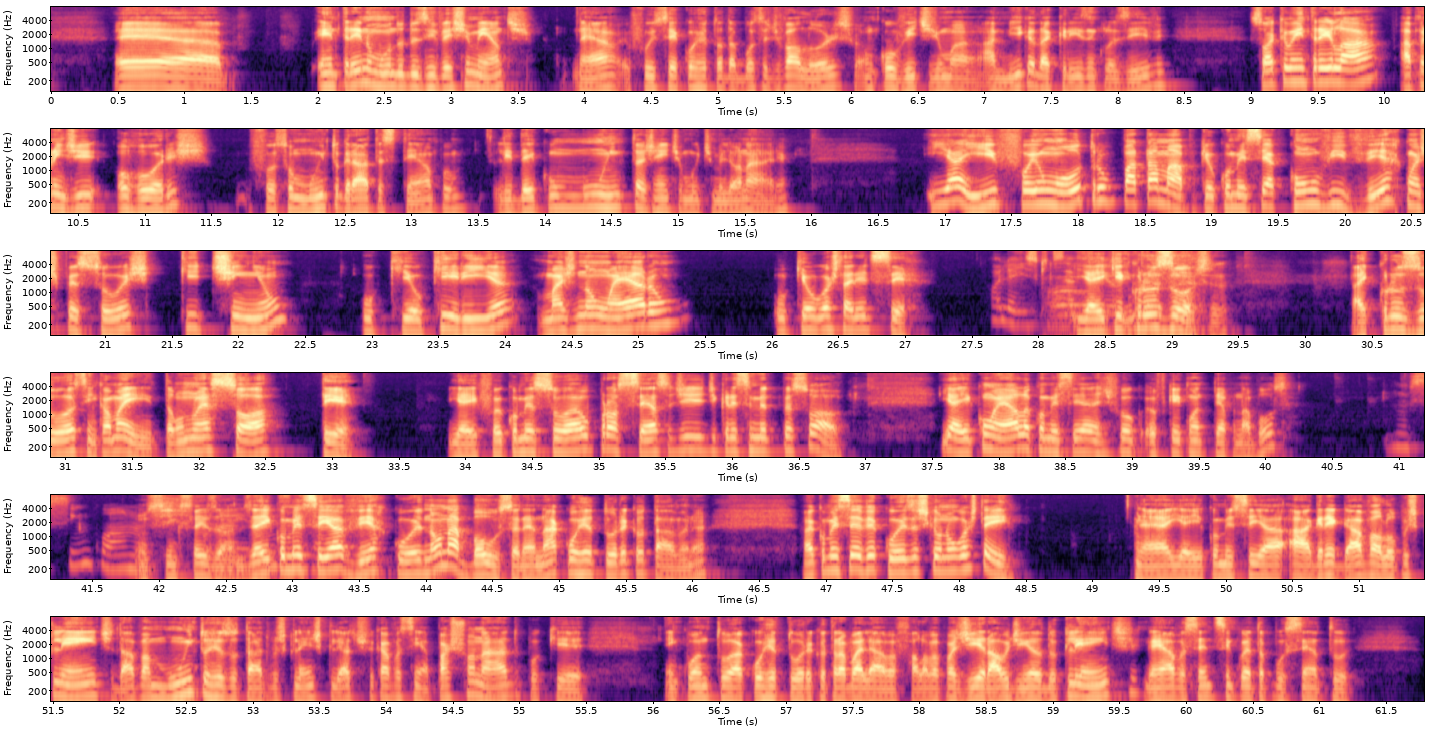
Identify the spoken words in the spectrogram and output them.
É... Entrei no mundo dos investimentos, né? Eu fui ser corretor da Bolsa de Valores, um convite de uma amiga da Cris, inclusive. Só que eu entrei lá, aprendi horrores. Sou muito grato esse tempo. Lidei com muita gente multimilionária. E aí foi um outro patamar, porque eu comecei a conviver com as pessoas que tinham o que eu queria, mas não eram o que eu gostaria de ser. Olha isso que desafio. E aí que cruzou. Né? Aí cruzou assim, calma aí. Então não é só ter. E aí foi começou o processo de, de crescimento pessoal. E aí com ela comecei, a gente ficou, eu fiquei quanto tempo na bolsa? Uns cinco anos. Uns cinco, seis anos. E aí comecei a ver coisas, não na bolsa, né? Na corretora que eu tava, né? Aí comecei a ver coisas que eu não gostei. É, e aí comecei a, a agregar valor para os clientes, dava muito resultado para os clientes, os clientes ficavam assim apaixonados, porque enquanto a corretora que eu trabalhava falava para girar o dinheiro do cliente, ganhava 150%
